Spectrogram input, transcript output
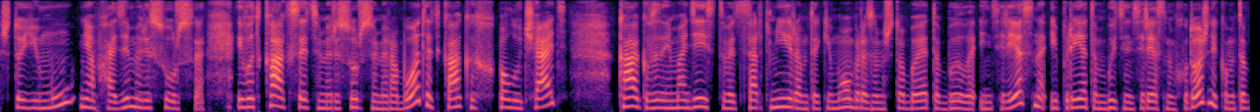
что ему необходимы ресурсы. И вот как с этими ресурсами работать, как их получать, как взаимодействовать с арт-миром, миром таким образом, чтобы это было интересно, и при этом быть интересным художником, это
